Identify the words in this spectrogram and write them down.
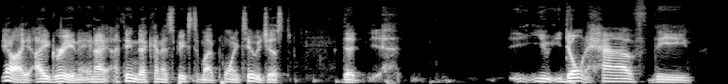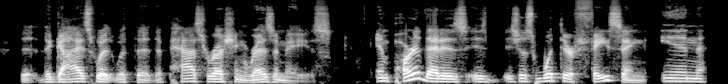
Yeah, I, I agree, and, and I, I think that kind of speaks to my point too. Just that you you don't have the the, the guys with with the the pass rushing resumes, and part of that is is is just what they're facing in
